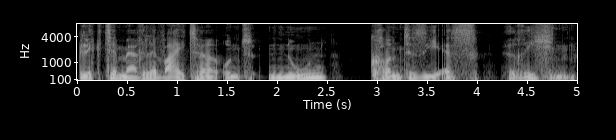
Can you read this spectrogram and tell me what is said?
blickte Merle weiter und nun konnte sie es riechen.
